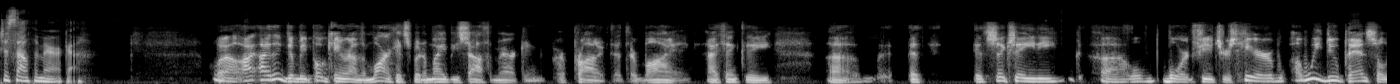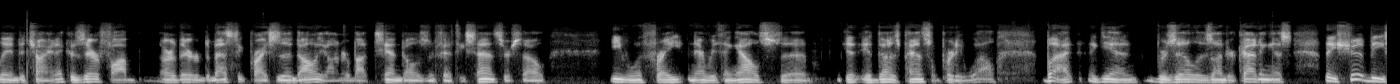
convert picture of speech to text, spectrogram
to South America? Well, I, I think they'll be poking around the markets, but it might be South American product that they're buying. I think the uh, at 680 uh, board futures here, uh, we do pencil into China because their fob or their domestic prices in Dalian are about ten dollars and fifty cents or so. Even with freight and everything else, uh, it, it, does pencil pretty well. But again, Brazil is undercutting us. They should be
